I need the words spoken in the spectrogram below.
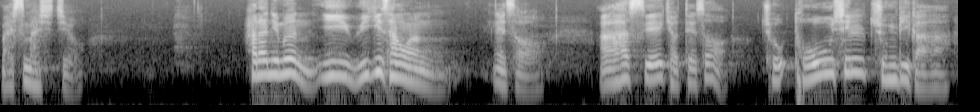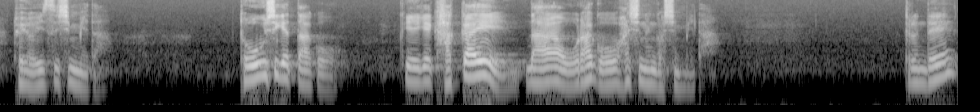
말씀하시지요. 하나님은 이 위기 상황에서 아하스의 곁에서 도우실 준비가 되어 있으십니다. 도우시겠다고 그에게 가까이 나아오라고 하시는 것입니다. 그런데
